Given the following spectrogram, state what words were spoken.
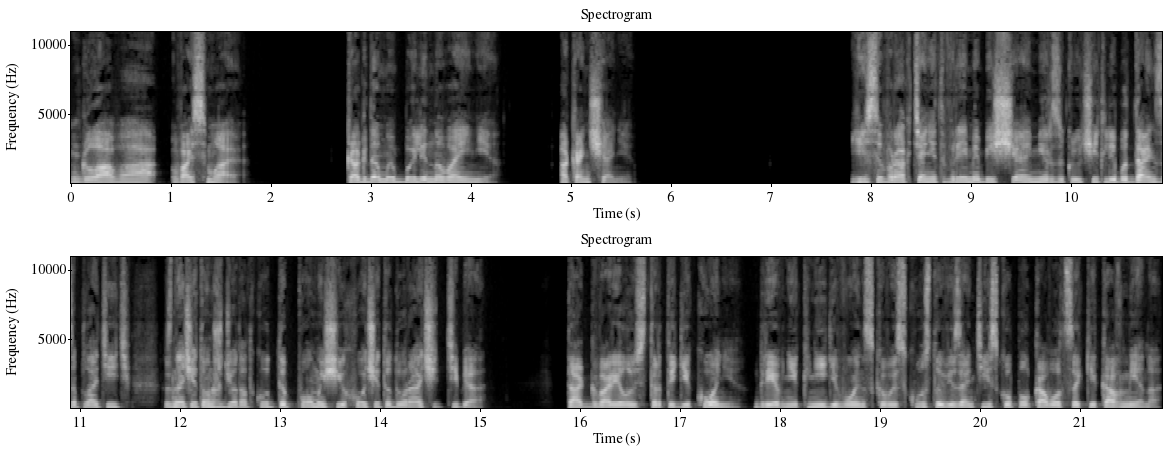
Глава восьмая. Когда мы были на войне. Окончание. Если враг тянет время, обещая мир заключить либо дань заплатить, значит он ждет откуда-то помощи и хочет одурачить тебя. Так говорилось в стратегиконе, древней книге воинского искусства византийского полководца Кекавмена.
